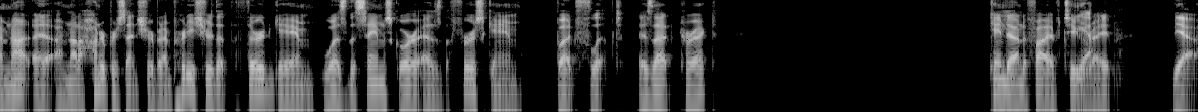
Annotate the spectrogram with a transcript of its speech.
am not I'm not hundred percent sure, but I'm pretty sure that the third game was the same score as the first game, but flipped. Is that correct? Came down to five two, yeah. right? Yeah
